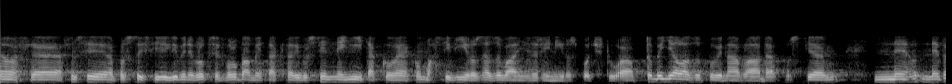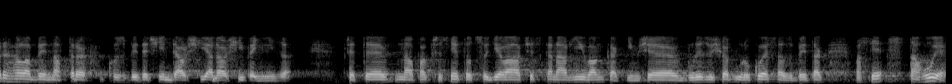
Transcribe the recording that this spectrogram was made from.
No, já jsem si naprosto jistý, kdyby nebylo před volbami, tak tady prostě není takové jako masivní rozhazování veřejných rozpočtů. A to by dělala zodpovědná vláda. Prostě ne, nevrhala by na trh jako zbytečně další a další peníze. Přeto je naopak přesně to, co dělá Česká národní banka. Tím, že bude zvyšovat úrokové sazby, tak vlastně stahuje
